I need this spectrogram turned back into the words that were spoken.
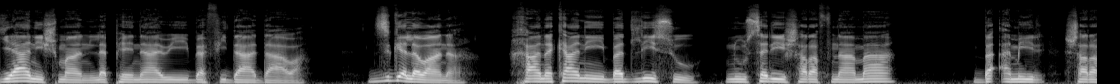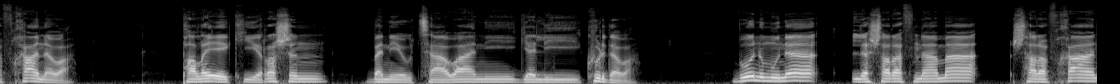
گیانیشمان لە پێناوی بە فیدا داوە. جگە لەوانە خانەکانی بەدلیس و نووسەری شەڕەفنامە بە ئەمیر شەڕەفخانەوە، پەڵەیەکی ڕەشن بە نێو چاوانی گەلی کوردەوە. بۆ نموونە لە شەڕەفنامە شەڕەفخان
